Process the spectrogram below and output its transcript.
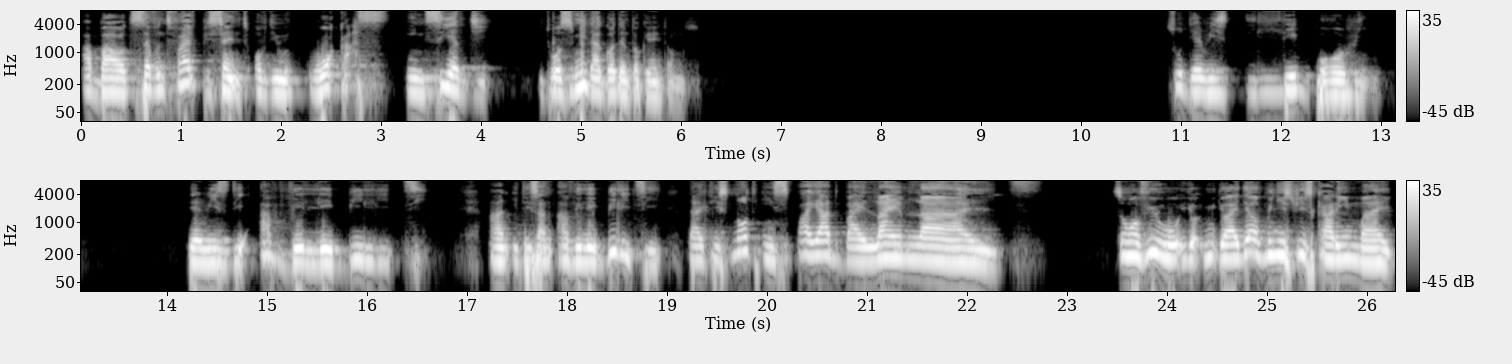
about 75% of the workers in CFG, it was me that got them talking in tongues. So there is the laboring. There is the availability. And it is an availability that is not inspired by limelight. Some of you, your, your idea of ministry is carrying mic.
